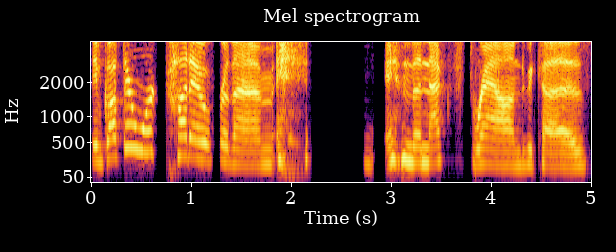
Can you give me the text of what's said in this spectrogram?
they've got their work cut out for them in the next round because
